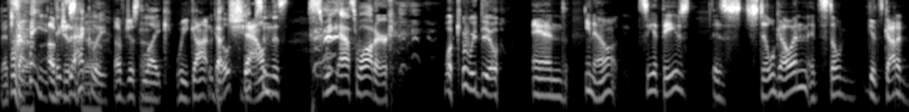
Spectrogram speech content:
That's right, of just exactly. of just Yeah. like we got, We got boats down in this sweet ass water. what can we do? and you know sea of thieves is still going it's still it's got a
